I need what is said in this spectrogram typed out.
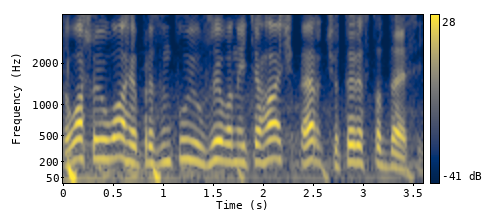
До вашої уваги презентую вживаний тягач R410.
